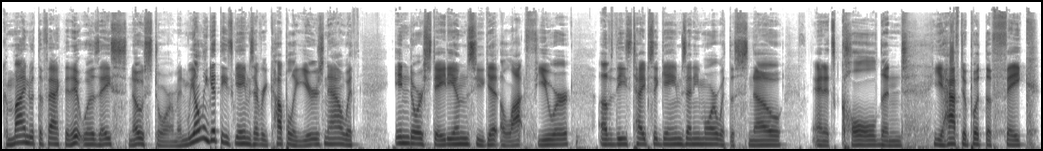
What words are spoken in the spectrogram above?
combined with the fact that it was a snowstorm. And we only get these games every couple of years now with indoor stadiums. You get a lot fewer of these types of games anymore with the snow and it's cold and you have to put the fake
